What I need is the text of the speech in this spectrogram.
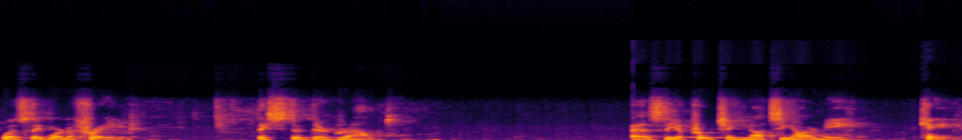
was they weren't afraid. They stood their ground. As the approaching Nazi army came.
